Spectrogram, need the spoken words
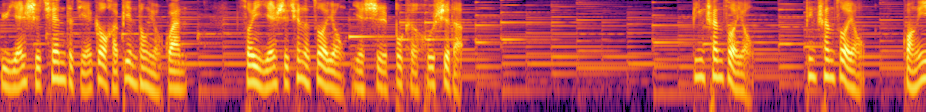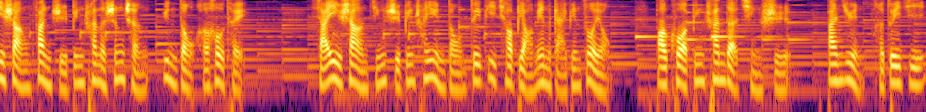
与岩石圈的结构和变动有关，所以岩石圈的作用也是不可忽视的。冰川作用，冰川作用广义上泛指冰川的生成、运动和后退，狭义上仅指冰川运动对地壳表面的改变作用。包括冰川的侵蚀、搬运和堆积。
